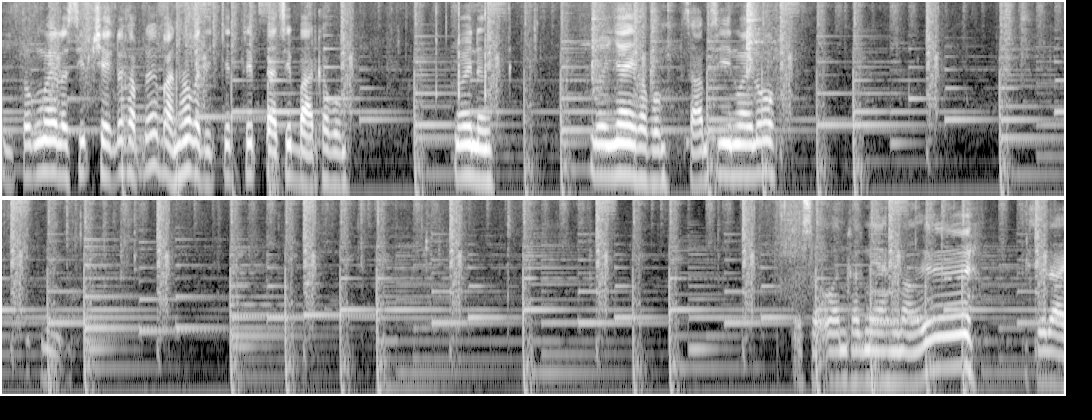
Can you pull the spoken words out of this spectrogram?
อีกตรงหน่วยละสิบเช็คนะครับเด้อบานเฮาก็จะเจ็ดสิบแปดสิบบาทครับผมหน่วยหนึ่งหน่วยใหญ่ครับผมสามสี่หน่วยโล นข้างแน่พี่น้องเอ้ยเสียดาย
